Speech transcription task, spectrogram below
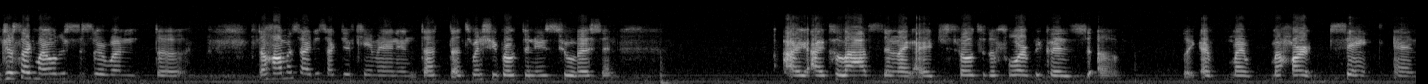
just like my older sister, when the the homicide detective came in, and that that's when she broke the news to us, and I I collapsed and like I just fell to the floor because uh, like I, my my heart sank and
